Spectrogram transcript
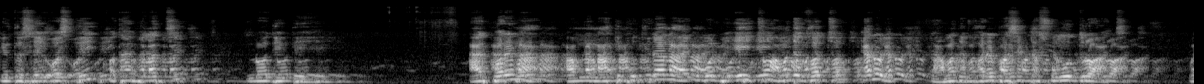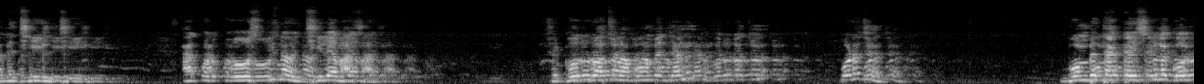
কিন্তু সেই অস্থি কোথায় ফেলাচ্ছে? নদীতে। এরপরে না আমরা নাতি পুতিরা না বলবে, এই চো, আমাদের ঘর চো। কেন রে? আমাদের ঘরের পাশে একটা সমুদ্র আছে মানে ঝিল ঝিল। এরপর ও অস্থি না, ঝিলে ভাষা সে গরু রচনা বোম্বে জানেন গরু রচনা? পড়েছেন? বোম্বেতে একটা স্কুলে গরু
